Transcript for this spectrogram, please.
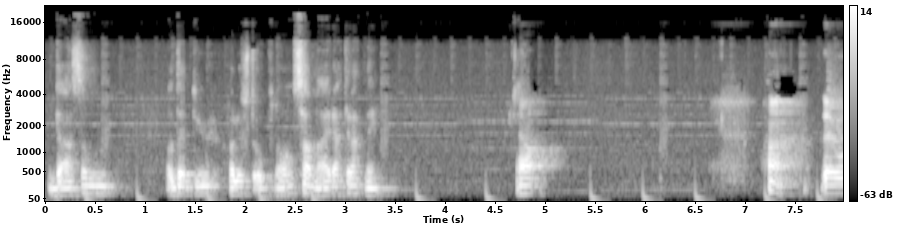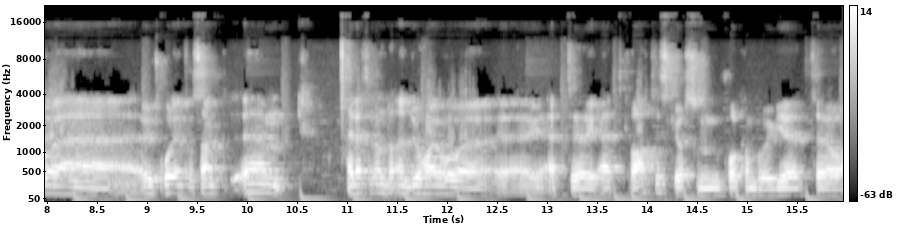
det som og det du har lyst til å oppnå, sende deg i rett retning. Ja. Det er jo uh, utrolig interessant. Um, jeg vet ikke, Du har jo uh, et, et gratiskurs som folk kan bruke til å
